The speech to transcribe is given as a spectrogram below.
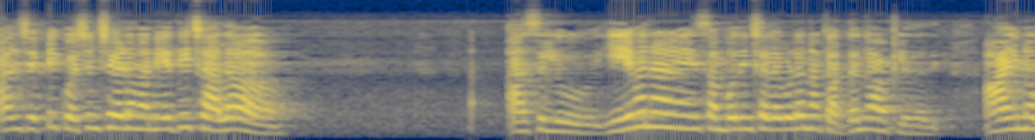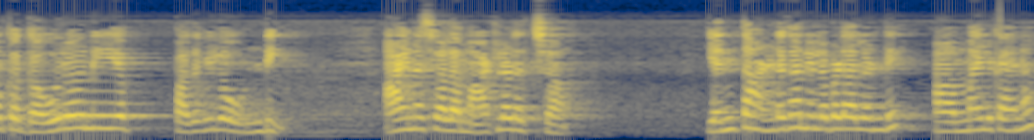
అని చెప్పి క్వశ్చన్ చేయడం అనేది చాలా అసలు ఏమని సంబోధించాలో కూడా నాకు అర్థం కావట్లేదు అది. ఆయన ఒక గౌరవనీయ పదవిలో ఉండి ఆయన అసలు అలా మాట్లాడొచ్చా? ఎంత అండగా నిలబడాలండి ఆ అమ్మాయిలకైనా?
